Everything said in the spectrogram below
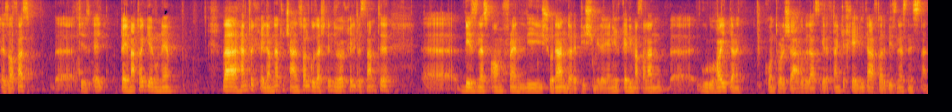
اضافه است. چیز قیمت ها گرونه. و همینطور که خیلی هم تو چند سال گذشته نیویورک خیلی به سمت business unfriendly شدن داره پیش میره. یعنی خیلی مثلا گروه هایی دارن کنترل شهر رو به دست گرفتن که خیلی طرفدار business نیستن.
